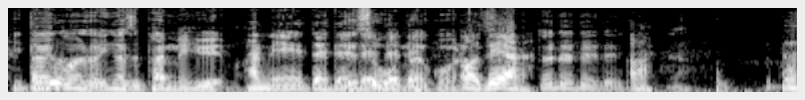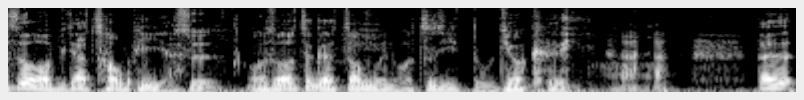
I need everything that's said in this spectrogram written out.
你大一国文老师应该是潘美月嘛？潘美月，对对对，也是我们的国文老师。哦，这样。对对对对啊。但是我比较臭屁啊。是。我说这个中文我自己读就可以。但是。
